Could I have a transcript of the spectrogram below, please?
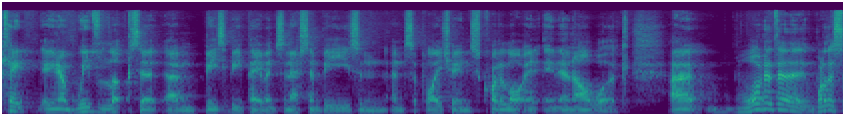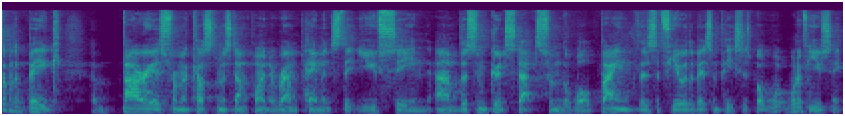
Kate, you know, we've looked at um, B2B payments and SMBs and, and supply chains quite a lot in, in, in our work. Uh, what are the what are some of the big barriers from a customer standpoint around payments that you've seen? Um, there's some good stats from the World Bank. There's a few other bits and pieces, but what, what have you seen?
